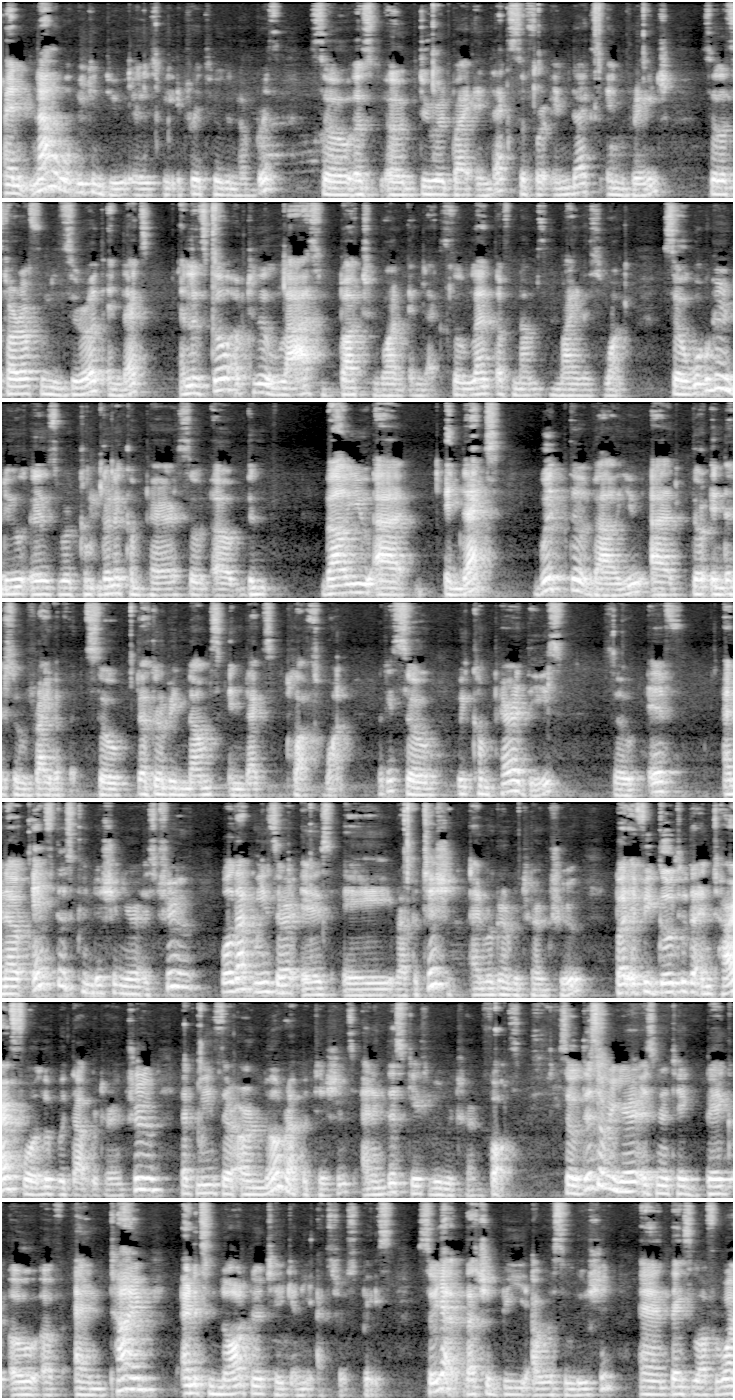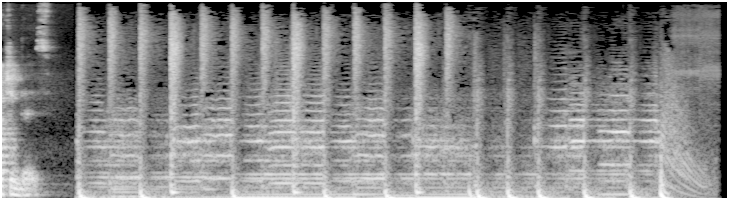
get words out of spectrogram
And now what we can do is we iterate through the numbers. So let's uh, do it by index. So for index in range, so let's start off from the zeroth index and let's go up to the last but one index. So length of nums minus one. So what we're going to do is we're going to compare so uh, the value at index with the value at the index to the right of it. So that's going to be nums index plus one. Okay, so we compare these. So if, and now if this condition here is true, well, that means there is a repetition and we're going to return true. But if we go through the entire for loop without returning true, that means there are no repetitions. And in this case, we return false. So this over here is going to take big O of n time, and it's not going to take any extra space. So yeah, that should be our solution. And thanks a lot for watching guys.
